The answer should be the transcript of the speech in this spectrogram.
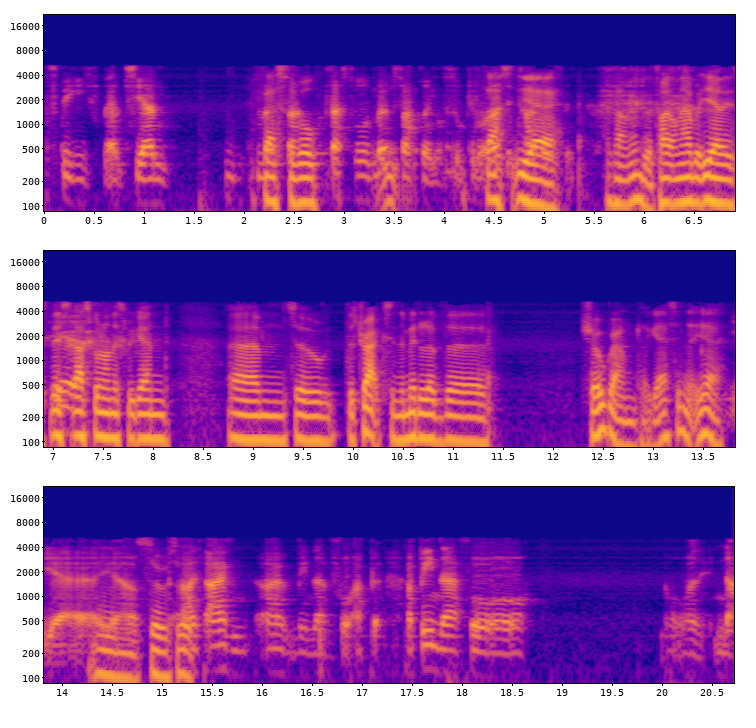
it's the MCN Festival. Festival of Motorcycling or something like That's- that. yeah. I. I can't remember the title now, but yeah, this, this Yeah. that's going on this weekend. Um, so the track's in the middle of the showground, I guess, isn't it? Yeah. Yeah, Um, yeah. so- so- I, I haven't, I haven't been there before. I've been, I've been there for, what was it, NAS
